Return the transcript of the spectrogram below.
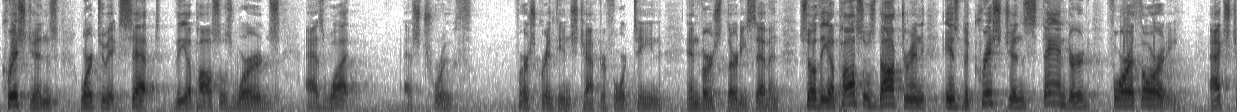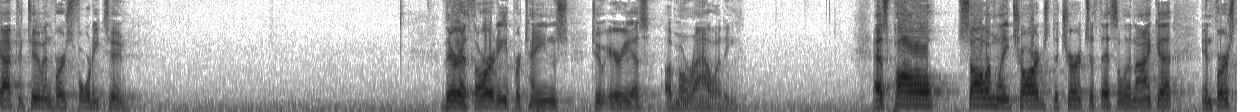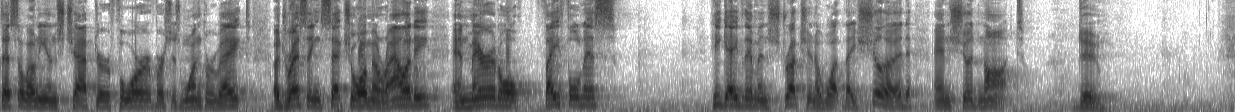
Christians were to accept the apostles' words as what? As truth. 1 Corinthians chapter 14 and verse 37. So the apostles' doctrine is the Christian standard for authority. Acts chapter 2 and verse 42. Their authority pertains to areas of morality. As Paul solemnly charged the church of Thessalonica in 1 Thessalonians chapter 4 verses 1 through 8 addressing sexual immorality and marital faithfulness he gave them instruction of what they should and should not do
